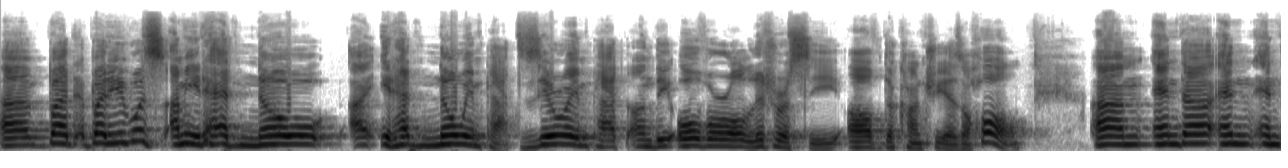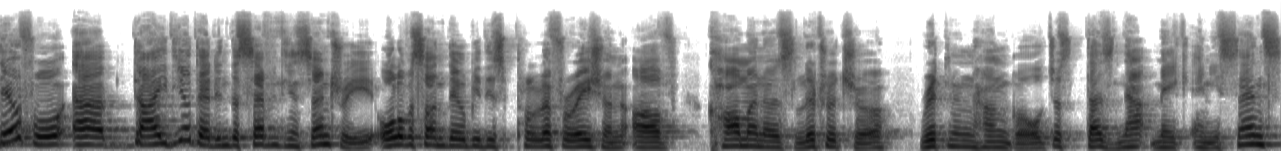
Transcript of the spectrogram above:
Um, but, but it was, I mean, it had no, uh, it had no impact, zero impact on the overall literacy of the country as a whole. Um, and, uh, and, and therefore, uh, the idea that in the 17th century, all of a sudden there will be this proliferation of commoners' literature written in Hangul just does not make any sense.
